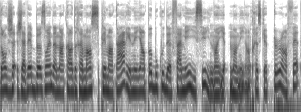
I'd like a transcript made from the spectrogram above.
Donc j'avais besoin d'un encadrement supplémentaire. Et n'ayant pas beaucoup de familles ici, n'en ayant presque peu en fait,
